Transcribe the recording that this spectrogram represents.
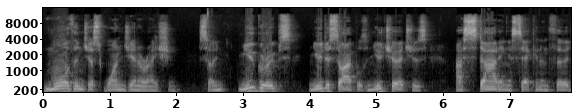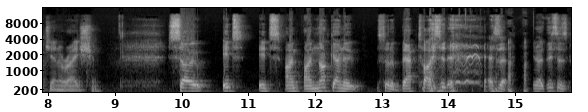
more than just one generation. So, new groups, new disciples, new churches are starting a second and third generation. So, it's, it's I'm, I'm not going to sort of baptize it as a, you know, this is,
